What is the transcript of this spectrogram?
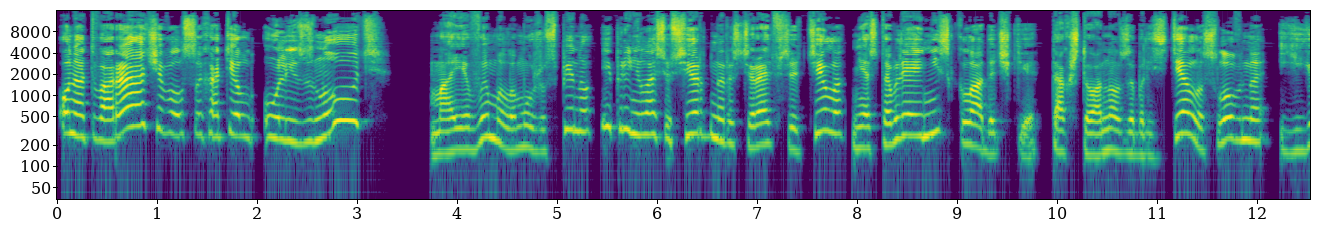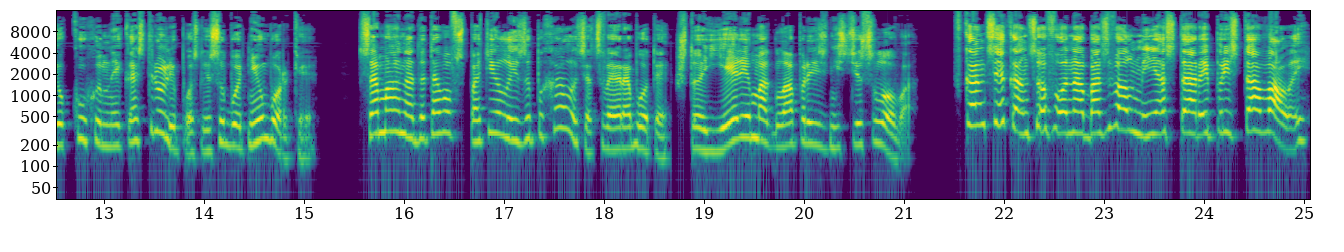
Он отворачивался, хотел улизнуть, Майя вымыла мужу спину и принялась усердно растирать все тело, не оставляя ни складочки, так что оно заблестело, словно ее кухонные кастрюли после субботней уборки. Сама она до того вспотела и запыхалась от своей работы, что еле могла произнести слово. В конце концов он обозвал меня старой приставалой.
